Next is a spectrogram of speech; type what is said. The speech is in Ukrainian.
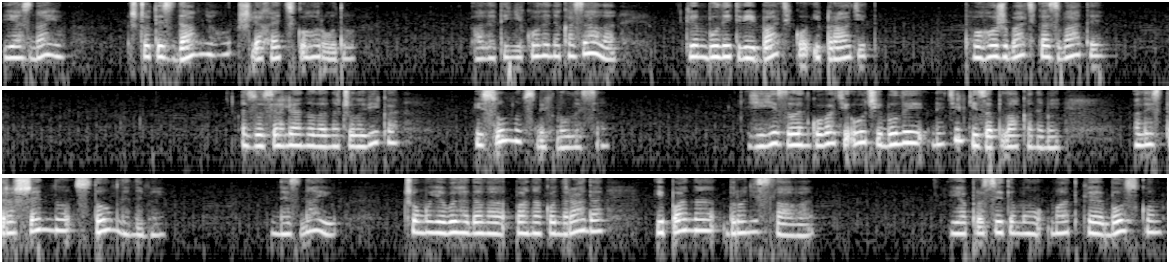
Я знаю, що ти з давнього шляхетського роду. Але ти ніколи не казала, ким були твій батько і прадід. Твого ж батька звати. Зося глянула на чоловіка і сумно всміхнулася. Її зеленкуваті очі були не тільки заплаканими, але й страшенно стомленими. Не знаю, чому я вигадала пана Конрада і пана Броніслава. Я проситиму матке Боском,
